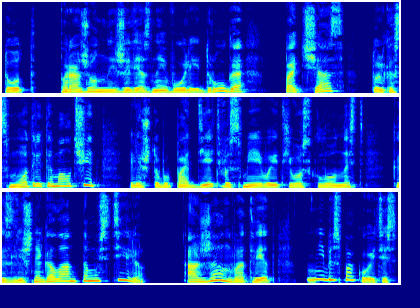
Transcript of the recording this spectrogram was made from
Тот, пораженный железной волей друга, подчас только смотрит и молчит, или, чтобы поддеть, высмеивает его склонность к излишне галантному стилю. А Жан в ответ «Не беспокойтесь,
